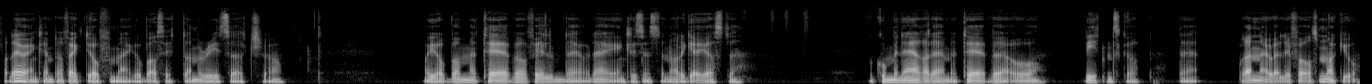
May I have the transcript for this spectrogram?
for det er jo egentlig en perfekt jobb for meg å bare sitte med research og, og jobbe med TV og film. Det er jo det jeg egentlig syns er noe av det gøyeste. Å kombinere det med TV og vitenskap. Det brenner jeg jo veldig for, som dere jo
